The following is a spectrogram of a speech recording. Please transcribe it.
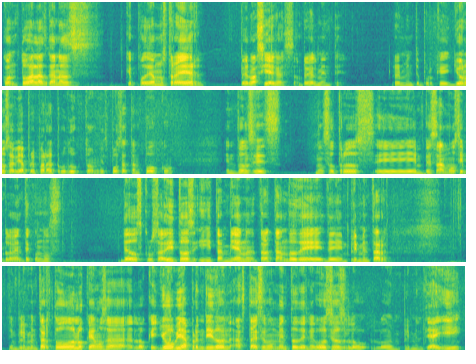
con todas las ganas que podíamos traer, pero a ciegas, realmente. Realmente, porque yo no sabía preparar producto, mi esposa tampoco. Entonces, nosotros eh, empezamos simplemente con los dedos cruzaditos y también tratando de, de implementar implementar todo lo que hemos lo que yo había aprendido hasta ese momento de negocios lo, lo implementé ahí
